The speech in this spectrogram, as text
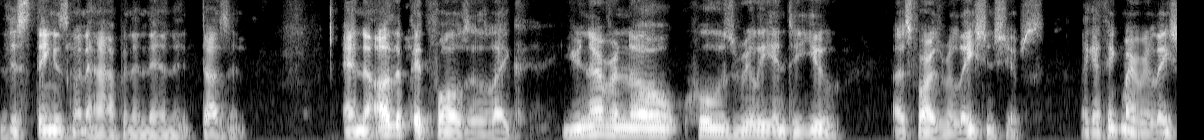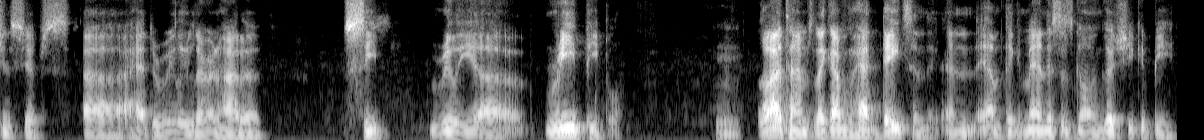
this thing is going to happen and then it doesn't and the other pitfalls are like you never know who's really into you as far as relationships. Like I think my relationships, uh, I had to really learn how to see, really uh, read people. Mhm. A lot of times, like I've had dates and and I'm thinking, man, this is going good. She could be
